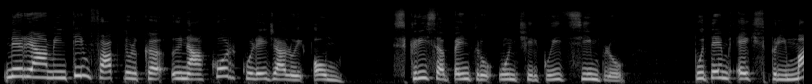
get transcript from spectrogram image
Ne reamintim faptul că în acord cu legea lui Ohm, scrisă pentru un circuit simplu, putem exprima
